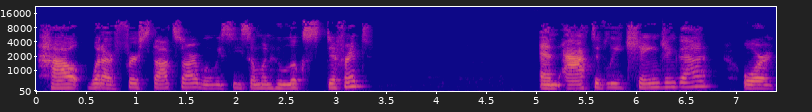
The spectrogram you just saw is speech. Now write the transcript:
how what our first thoughts are when we see someone who looks different and actively changing that or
